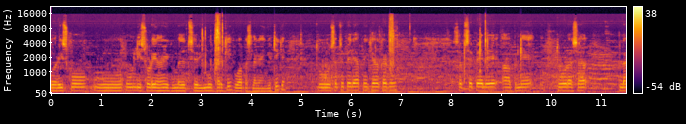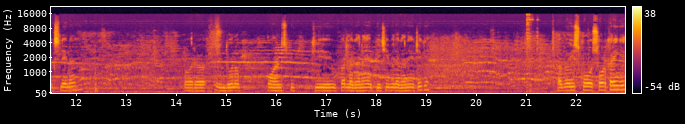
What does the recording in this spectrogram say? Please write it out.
और इसको ओनली सोडे की मदद से रिमूव करके वापस लगाएँगे, ठीक है? तो सबसे पहले आपने क्या करना है? सबसे पहले आपने थोड़ा सा प्लग्स लेना है और इन दोनों पॉइंट्स के ऊपर लगाना है, पीछे भी लगाना है, ठीक है? अब इसको शॉर्ट करेंगे।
